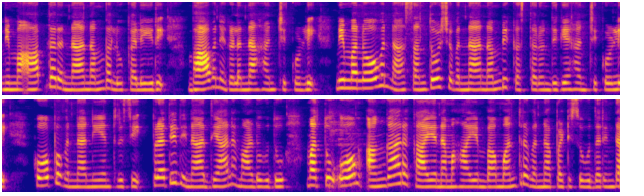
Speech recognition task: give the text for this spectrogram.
ನಿಮ್ಮ ಆಪ್ತರನ್ನ ನಂಬಲು ಕಲಿಯಿರಿ. ಭಾವನೆಗಳನ್ನು ಹಂಚಿಕೊಳ್ಳಿ. ನಿಮ್ಮ ನೋವನ್ನು, ಸಂತೋಷವನ್ನು ನಂಬಿಕಸ್ಥರೊಂದಿಗೆ ಹಂಚಿಕೊಳ್ಳಿ. ಕೋಪವನ್ನು ನಿಯಂತ್ರಿಸಿ ಪ್ರತಿದಿನ ಧ್ಯಾನ ಮಾಡುವುದು ಮತ್ತು ಓಂ ಅಂಗಾರಕಾಯ ನಮಃ ಎಂಬ ಮಂತ್ರವನ್ನು ಪಠಿಸುವುದರಿಂದ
